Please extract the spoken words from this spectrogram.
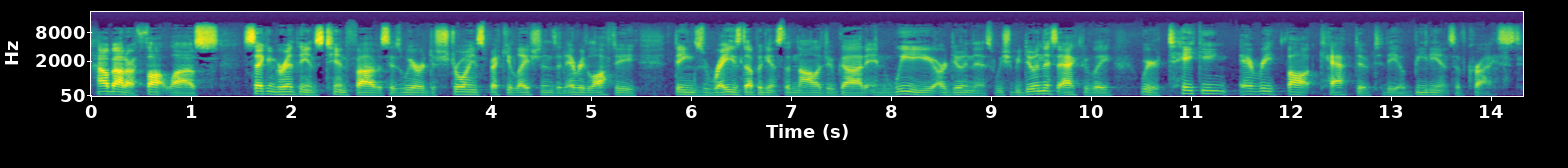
How about our thought lives? 2 Corinthians 10:5 it says we are destroying speculations and every lofty things raised up against the knowledge of God and we are doing this. We should be doing this actively. We are taking every thought captive to the obedience of Christ.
